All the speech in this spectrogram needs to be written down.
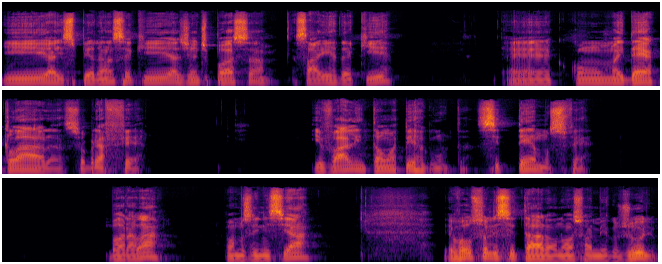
e a esperança é que a gente possa sair daqui é, com uma ideia clara sobre a fé. E vale então a pergunta: se temos fé? Bora lá? Vamos iniciar? Eu vou solicitar ao nosso amigo Júlio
